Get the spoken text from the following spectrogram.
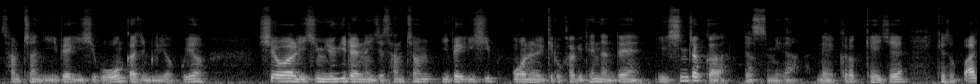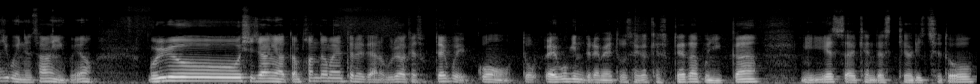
3,225원까지 밀렸고요. 10월 26일에는 이제 3,220원을 기록하게 됐는데 이 신저가였습니다. 네, 그렇게 이제 계속 빠지고 있는 상황이고요. 물류 시장의 어떤 펀더멘털에 대한 우려가 계속되고 있고 또 외국인들의 매도세가 계속되다 보니까 이 ESR 캔들스퀘어 리츠도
